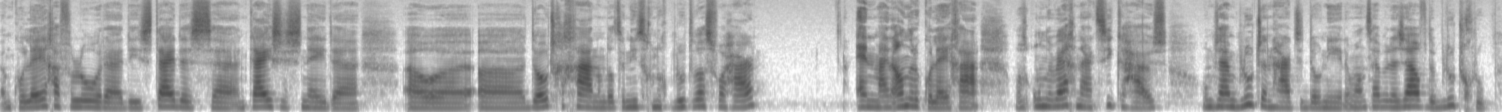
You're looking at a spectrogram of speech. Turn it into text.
een collega verloren. Die is tijdens een keizersnede uh, uh, doodgegaan omdat er niet genoeg bloed was voor haar. En mijn andere collega was onderweg naar het ziekenhuis om zijn bloed aan haar te doneren, want ze hebben dezelfde bloedgroep.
